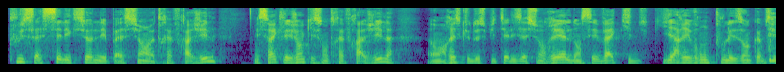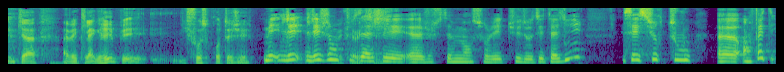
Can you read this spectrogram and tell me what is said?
plus ça sélectionne les patients très fragiles. Mais c'est vrai que les gens qui sont très fragiles ont un risque d'hospitalisation réel dans ces vagues qui, arriveront tous les ans, comme c'est le cas avec la grippe, et il faut se protéger. Mais les, gens plus âgés, euh, justement, sur l'étude aux États-Unis, c'est surtout, euh, en fait,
